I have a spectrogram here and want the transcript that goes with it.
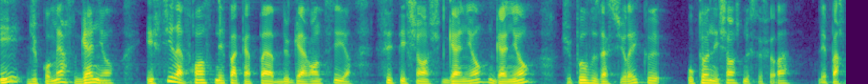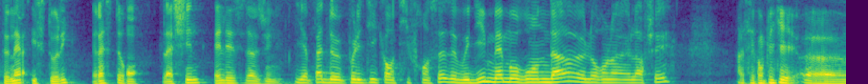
et du commerce gagnant. Et si la France n'est pas capable de garantir cet échange gagnant-gagnant, je peux vous assurer qu'aucun échange ne se fera. Les partenaires historiques resteront, la Chine et les États-Unis. Il n'y a pas de politique anti-française, vous dites, même au Rwanda, euh, Laurent Larcher? Ah, c'est compliqué. Euh,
